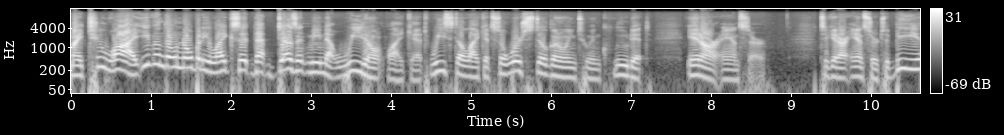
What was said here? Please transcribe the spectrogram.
my 2y, even though nobody likes it, that doesn't mean that we don't like it. We still like it, so we're still going to include it in our answer to get our answer to be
